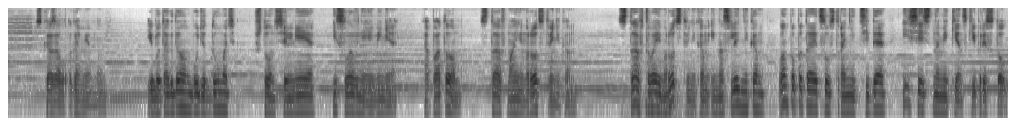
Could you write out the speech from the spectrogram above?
— сказал Агамемнон. «Ибо тогда он будет думать, что он сильнее и славнее меня, а потом, став моим родственником, Став твоим родственником и наследником, он попытается устранить тебя и сесть на Микенский престол»,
